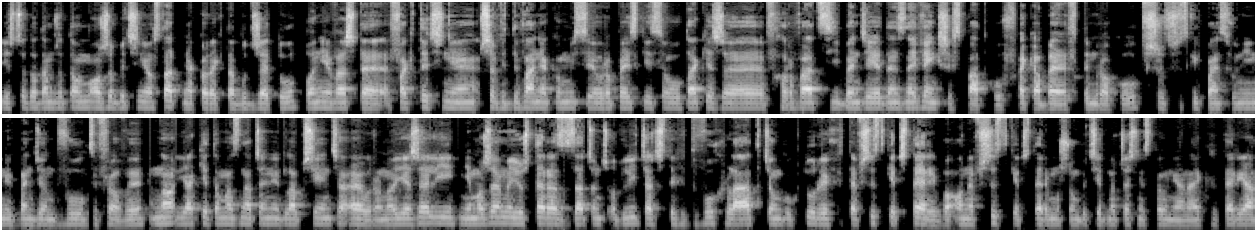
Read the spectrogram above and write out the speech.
jeszcze dodam, że to może być nie ostatnia korekta budżetu, ponieważ te faktycznie przewidywania Komisji Europejskiej są takie, że w Chorwacji będzie jeden z największych spadków PKB w tym roku. Wśród wszystkich państw unijnych będzie on dwucyfrowy. No jakie to ma znaczenie dla przyjęcia euro? No jeżeli nie możemy już teraz zacząć odliczać tych dwóch lat, w ciągu których te wszystkie cztery, bo one wszystkie cztery muszą być jednocześnie spełniane, kryteria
